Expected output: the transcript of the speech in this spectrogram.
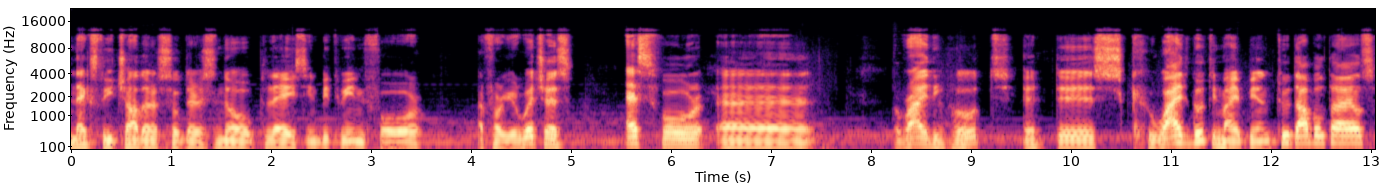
next to each other, so there's no place in between for uh, for your witches. As for uh, Riding Hood, it is quite good in my opinion. Two double tiles.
